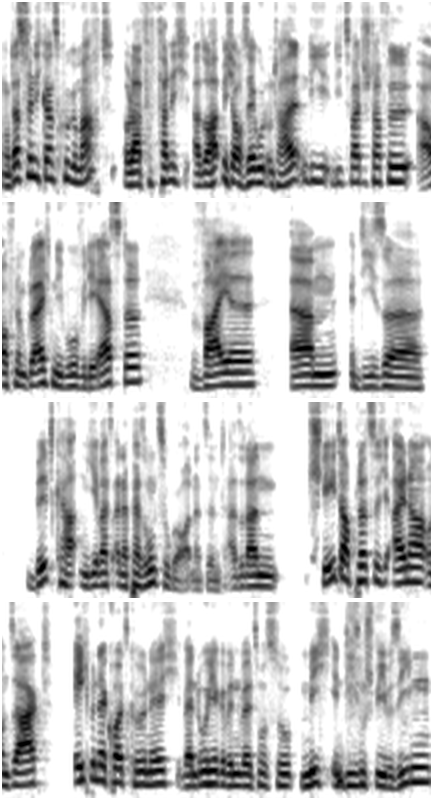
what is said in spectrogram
und das finde ich ganz cool gemacht. Oder fand ich, also hat mich auch sehr gut unterhalten, die, die zweite Staffel, auf einem gleichen Niveau wie die erste, weil ähm, diese Bildkarten jeweils einer Person zugeordnet sind. Also dann steht da plötzlich einer und sagt, ich bin der Kreuzkönig, wenn du hier gewinnen willst, musst du mich in diesem Spiel besiegen.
